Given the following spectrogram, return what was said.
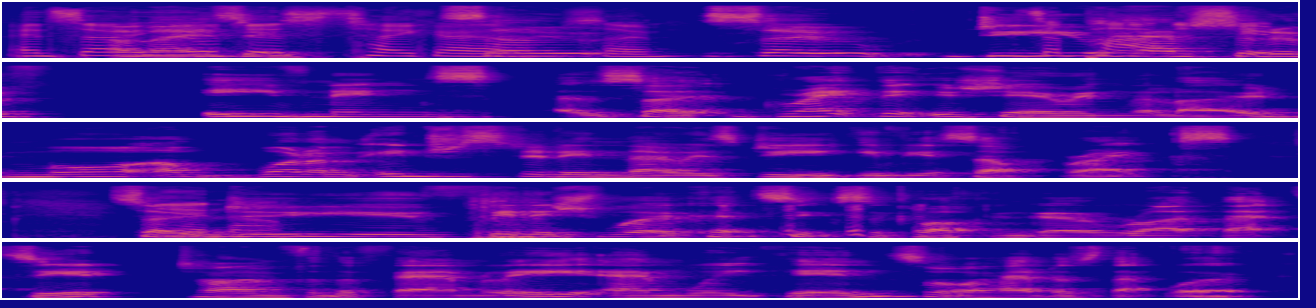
And so he'll just take a. So, so so, do you have sort of evenings? So great that you're sharing the load. More, uh, what I'm interested in though is, do you give yourself breaks? So, Yeah, no. do you finish work at six o'clock and go right? That's it. Time for the family and weekends, or how does that work?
